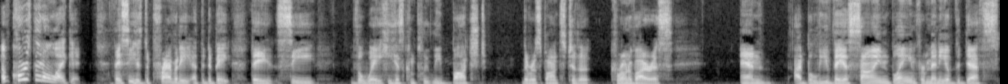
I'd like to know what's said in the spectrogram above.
of course they don't like it. They see his depravity at the debate. They see the way he has completely botched the response to the coronavirus and I believe they assign blame for many of the deaths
